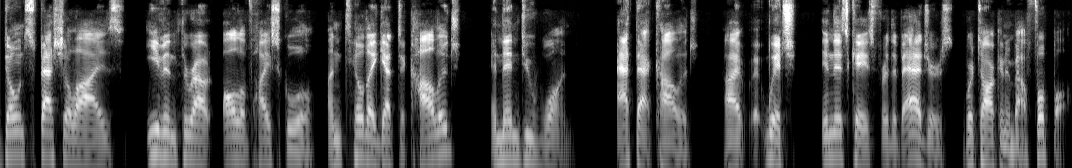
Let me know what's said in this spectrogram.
don't specialize even throughout all of high school until they get to college and then do one at that college, uh, which in this case for the Badgers, we're talking about football,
